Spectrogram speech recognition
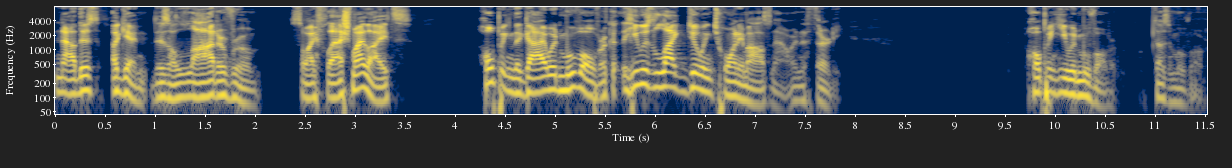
now there's again there's a lot of room. So I flash my lights, hoping the guy would move over. 'cause He was like doing 20 miles an hour in a 30. Hoping he would move over. Doesn't move over.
